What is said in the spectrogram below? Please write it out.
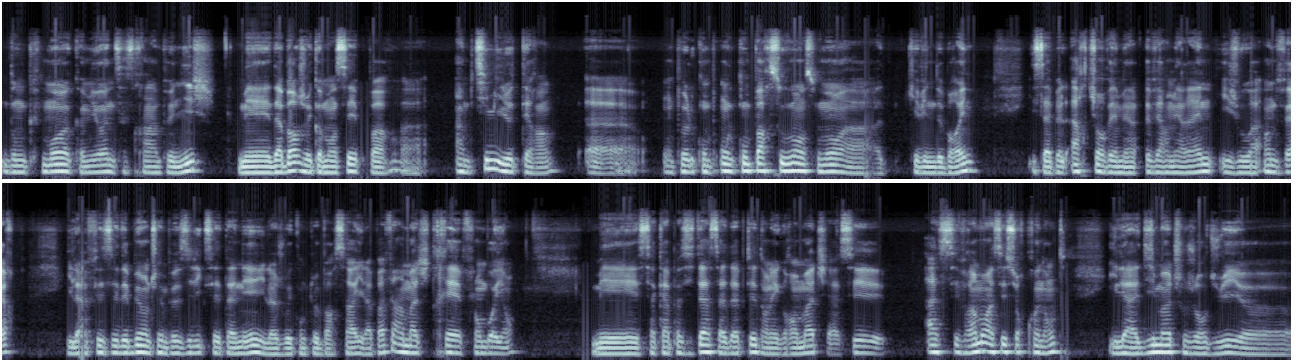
donc moi, comme Johan, ça sera un peu niche. Mais d'abord, je vais commencer par euh, un petit milieu de terrain. Euh, on, peut le on le compare souvent en ce moment à Kevin De Bruyne. Il s'appelle Arthur Vermeeren, il joue à Antwerp. Il a fait ses débuts en Champions League cette année, il a joué contre le Barça. Il n'a pas fait un match très flamboyant, mais sa capacité à s'adapter dans les grands matchs est assez, assez, vraiment assez surprenante. Il est à 10 matchs aujourd'hui euh,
